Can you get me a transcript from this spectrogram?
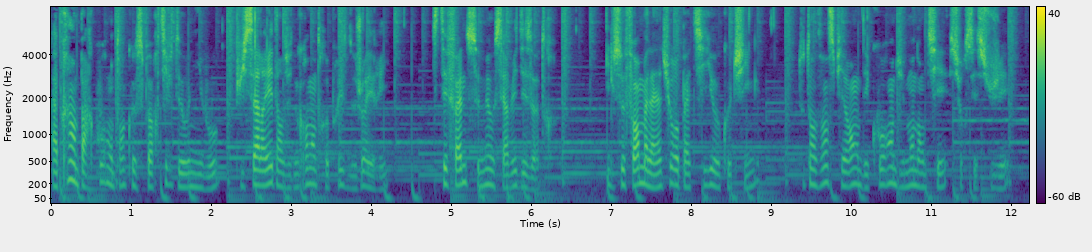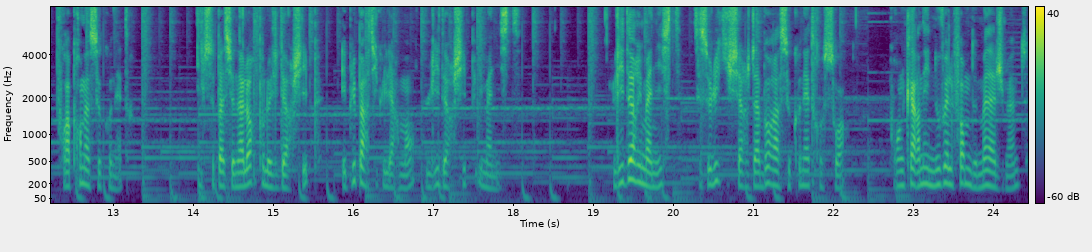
Après un parcours en tant que sportif de haut niveau, puis salarié dans une grande entreprise de joaillerie, Stéphane se met au service des autres. Il se forme à la naturopathie et au coaching, tout en s'inspirant des courants du monde entier sur ces sujets pour apprendre à se connaître. Il se passionne alors pour le leadership, et plus particulièrement le leadership humaniste. Le leader humaniste, c'est celui qui cherche d'abord à se connaître soi, pour incarner une nouvelle forme de management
